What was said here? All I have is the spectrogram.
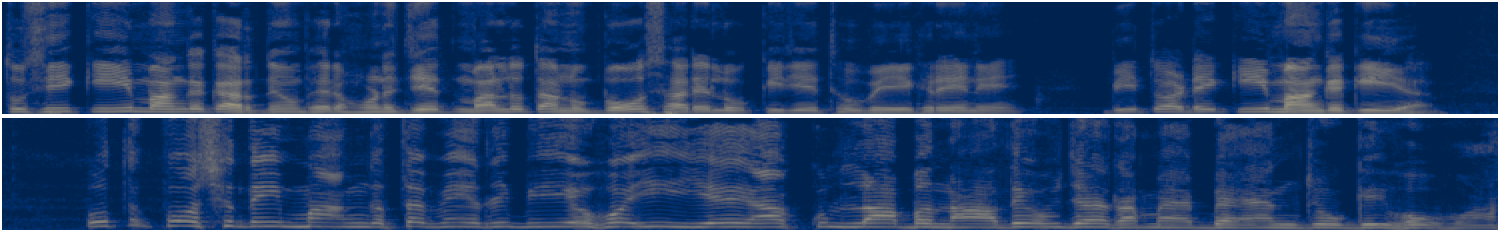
ਤੁਸੀਂ ਕੀ ਮੰਗ ਕਰਦੇ ਹੋ? ਫਿਰ ਹੁਣ ਜੇ ਮੰਨ ਲਓ ਤੁਹਾਨੂੰ ਬਹੁਤ ਸਾਰੇ ਲੋਕੀ ਜੇ ਇੱਥੋਂ ਵੇਖ ਰਹੇ ਨੇ ਵੀ ਤੁਹਾਡੇ ਕੀ ਮੰਗ ਕੀ ਆ? ਪੁੱਤ ਕੁਛ ਨਹੀਂ ਮੰਗ ਤਾਂ ਮੇਰੀ ਵੀ ਇਹੋ ਹੀ ਹੈ ਆ ਕੁੱਲਾ ਬਣਾ ਦਿਓ ਜਿਹੜਾ ਮੈਂ ਬੈਨ ਜੋਗੀ ਹੋਵਾਂ।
